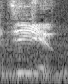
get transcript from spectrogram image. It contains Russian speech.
Один!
